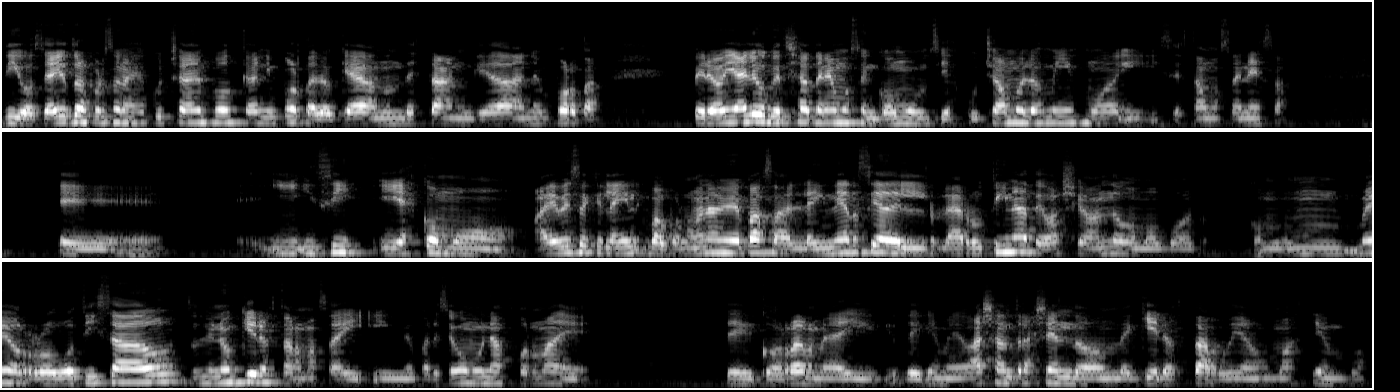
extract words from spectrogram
digo, si hay otras personas que escuchan el podcast, no importa lo que hagan, dónde están, qué edad, no importa. Pero hay algo que ya tenemos en común, si escuchamos lo mismo y, si estamos en esa. Eh, y, sí, y es como, hay veces que, la, por lo menos a mí me pasa, la inercia de la rutina te va llevando como por como un medio robotizado, entonces no quiero estar más ahí y me pareció como una forma de, de correrme ahí, de que me vayan trayendo donde quiero estar, digamos, más tiempo.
